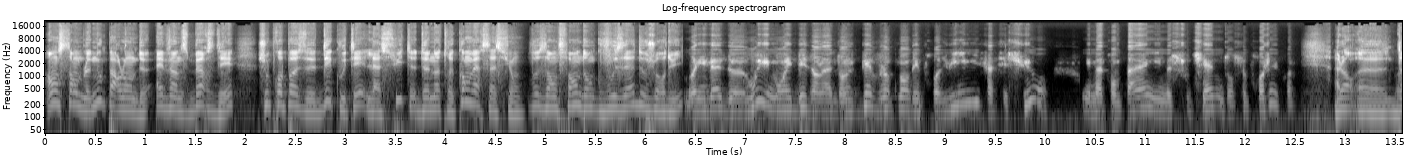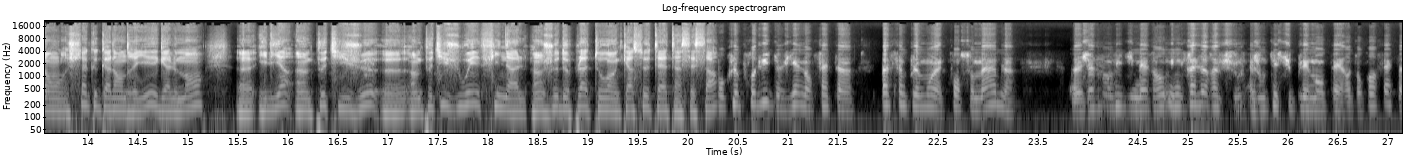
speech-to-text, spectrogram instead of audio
Ensemble, nous parlons de Evans Birthday. Je vous propose d'écouter la suite de notre conversation. Vos enfants, donc, vous aident aujourd'hui? Oui, ils m'ont aidé dans, dans le développement des produits, ça c'est sûr ils m'accompagnent, ils me soutiennent dans ce projet. Quoi. Alors, euh, dans chaque calendrier également, euh, il y a un petit jeu, euh, un petit jouet final, un jeu de plateau, un casse-tête, hein, c'est ça? Pour que le produit devienne en fait pas simplement un consommable, j'avais envie d'y mettre une valeur ajoutée supplémentaire. Donc en fait,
